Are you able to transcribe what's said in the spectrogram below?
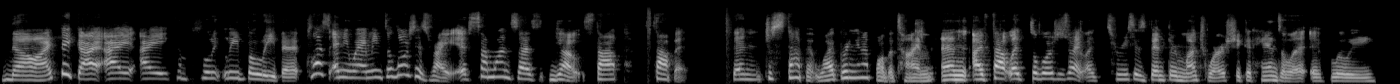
No, I think I, I I completely believe it. Plus, anyway, I mean, Dolores is right. If someone says, "Yo, stop, stop it," then just stop it. Why bring it up all the time? And I felt like Dolores is right. Like Teresa's been through much worse. She could handle it if Luis,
